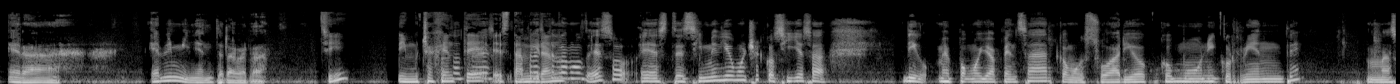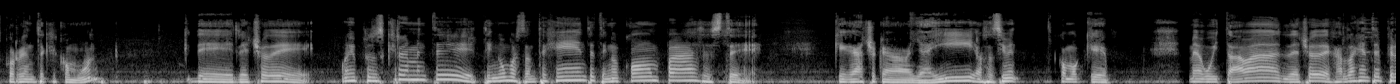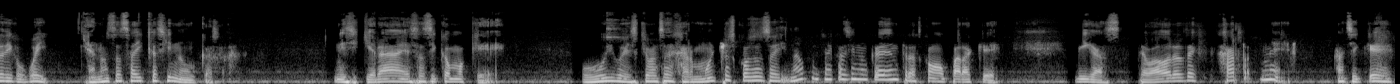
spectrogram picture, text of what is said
Era, era inminente, la verdad. Sí, y mucha pues gente está migrando. hablamos de eso, este sí me dio mucha cosilla. O sea, digo, me pongo yo a pensar como usuario común y corriente, más corriente que común, del hecho de, oye, pues es que realmente tengo bastante gente, tengo compas, este, qué gacho que me vaya ahí. O sea, sí, como que me agüitaba el hecho de dejar la gente, pero digo, güey, ya no estás ahí casi nunca. O sea, ni siquiera es así como que uy, güey, es que vas a dejar muchas cosas ahí. No, pues ya casi nunca entras como para que digas, te va a doler dejarme. Así que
